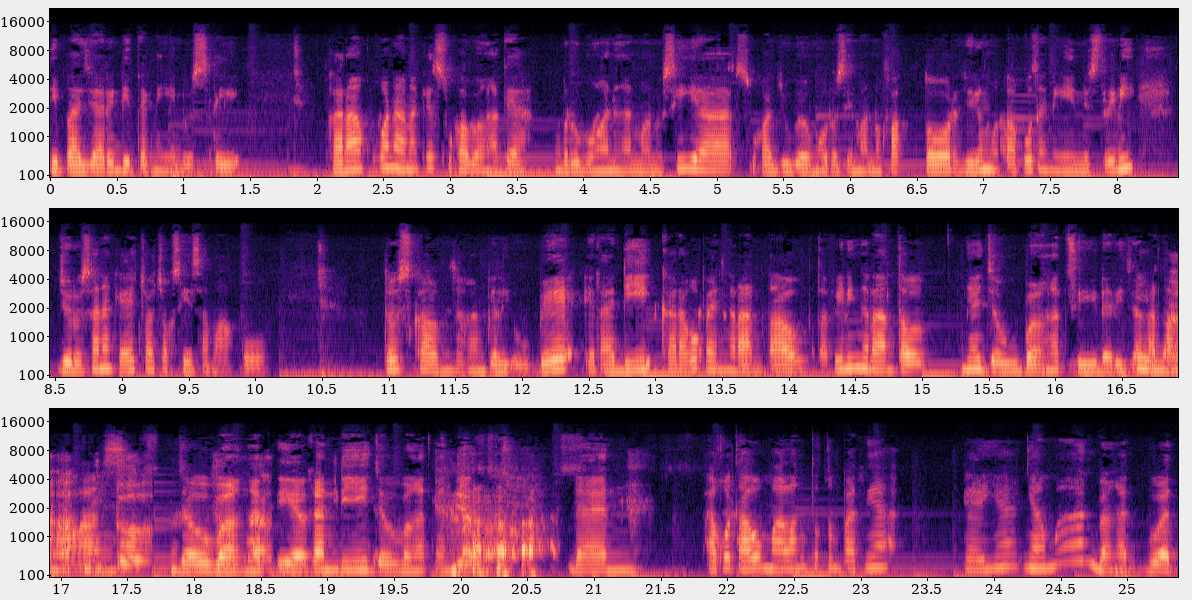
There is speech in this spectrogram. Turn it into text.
dipelajari di teknik industri. Karena aku kan anaknya suka banget ya berhubungan dengan manusia, suka juga ngurusin manufaktur. Jadi menurut aku teknik industri ini jurusan yang kayaknya cocok sih sama aku. Terus kalau misalkan pilih UB, ya tadi karena aku pengen ngerantau, tapi ini ngerantaunya jauh banget sih dari Jakarta Iya, Malang. Jauh Jauh banget, iya kan di, jauh banget kan di. Dan aku tahu Malang tuh tempatnya kayaknya nyaman banget buat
